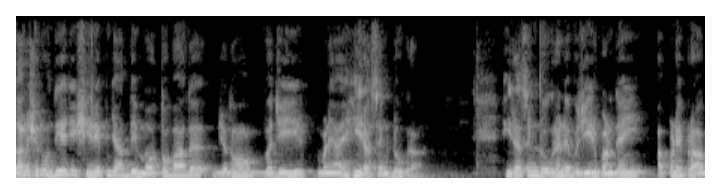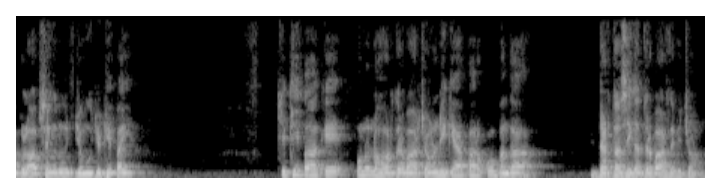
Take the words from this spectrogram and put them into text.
ਗੱਲ ਸ਼ੁਰੂ ਹੁੰਦੀ ਹੈ ਜੀ ਸ਼ੇਰੇ ਪੰਜਾਬ ਦੀ ਮੌਤ ਤੋਂ ਬਾਅਦ ਜਦੋਂ ਵਜ਼ੀਰ ਬਣਿਆ ਹੈ ਹੀਰਾ ਸਿੰਘ ਡੋਗਰਾ। ਹੀਰਾ ਸਿੰਘ ਡੋਗਰੇ ਨੇ ਵਜ਼ੀਰ ਬਣਦਿਆਂ ਹੀ ਆਪਣੇ ਭਰਾ ਗੁਲਾਬ ਸਿੰਘ ਨੂੰ ਜੰਮੂ ਚਿੱਠੀ ਪਾਈ। ਚਿੱਠੀ ਪਾ ਕੇ ਉਹਨੂੰ ਲਾਹੌਰ ਦਰਬਾਰ ਚ ਆਉਣ ਲਈ ਕਿਹਾ, ਪਰ ਉਹ ਬੰਦਾ ਡਰਦਾ ਸੀਗਾ ਦਰਬਾਰ ਦੇ ਵਿੱਚ ਆਉਣ।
